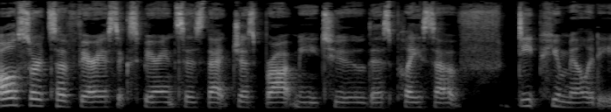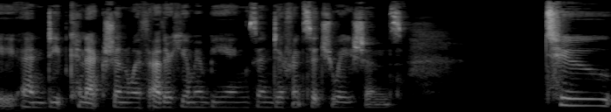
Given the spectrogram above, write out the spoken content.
all sorts of various experiences that just brought me to this place of deep humility and deep connection with other human beings in different situations. To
